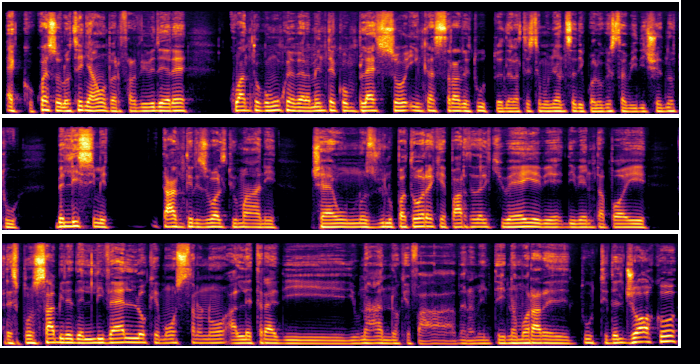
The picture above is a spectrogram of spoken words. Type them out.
ecco, questo lo teniamo per farvi vedere quanto comunque è veramente complesso incastrare tutto ed è la testimonianza di quello che stavi dicendo tu. Bellissimi tanti risvolti umani, c'è uno sviluppatore che parte dal QA e diventa poi responsabile del livello che mostrano alle tre di, di un anno che fa veramente innamorare tutti del gioco.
